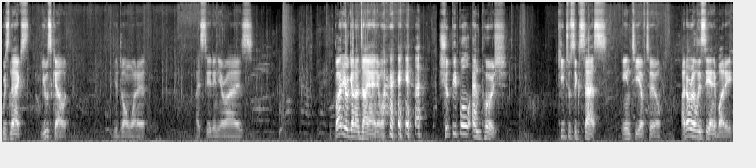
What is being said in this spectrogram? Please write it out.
Who's next? You scout. You don't want it. I see it in your eyes. But you're gonna die anyway. Shoot people and push. Key to success in TF2. I don't really see anybody.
